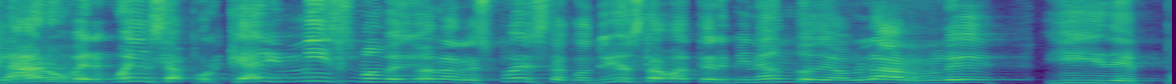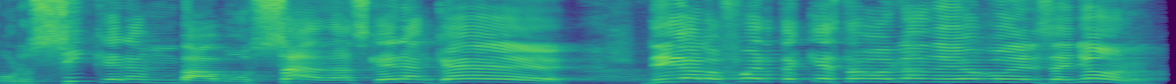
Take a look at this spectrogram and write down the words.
Claro, vergüenza porque ahí mismo me dio la respuesta. Cuando yo estaba terminando de hablarle y de por sí que eran babosadas, que eran qué? Dígalo fuerte que estaba hablando yo con el Señor.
